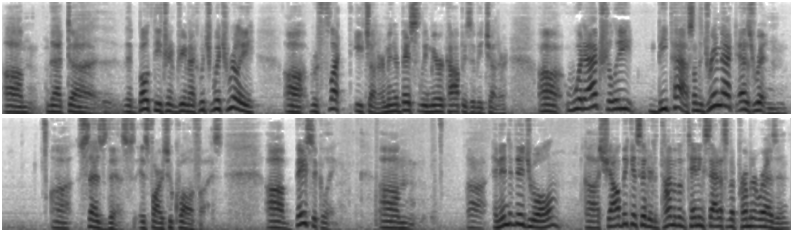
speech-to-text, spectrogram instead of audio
um, that uh, that both these Dream, Dream Acts, which which really uh, reflect each other. I mean, they're basically mirror copies of each other. Uh, would actually be passed. On the Dream Act as written, uh, says this as far as who qualifies. Uh, basically, um, uh, an individual uh, shall be considered at the time of obtaining status of a permanent resident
